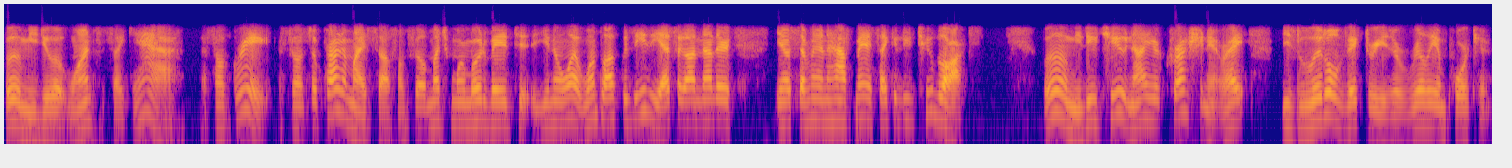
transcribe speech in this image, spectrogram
Boom, you do it once. It's like yeah, I felt great. I felt so proud of myself. I feel much more motivated to. You know what? One block was easy. Yes, I got another, you know, seven and a half minutes. I could do two blocks. Boom, you do two. Now you're crushing it, right? These little victories are really important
